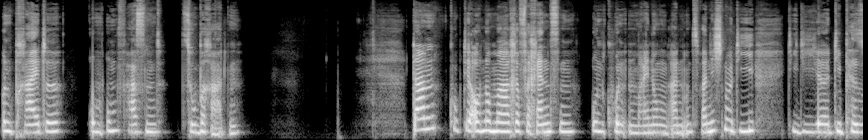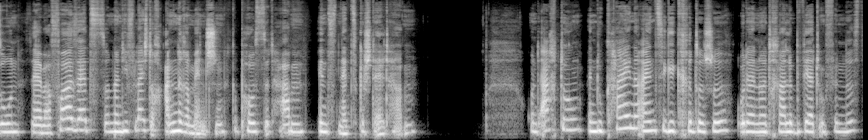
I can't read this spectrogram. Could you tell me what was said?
und Breite, um umfassend zu beraten. Dann guck dir auch nochmal Referenzen und Kundenmeinungen an. Und zwar nicht nur die, die dir die Person selber vorsetzt, sondern die vielleicht auch andere Menschen gepostet haben, ins Netz gestellt haben. Und Achtung, wenn du keine einzige kritische oder neutrale Bewertung findest,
